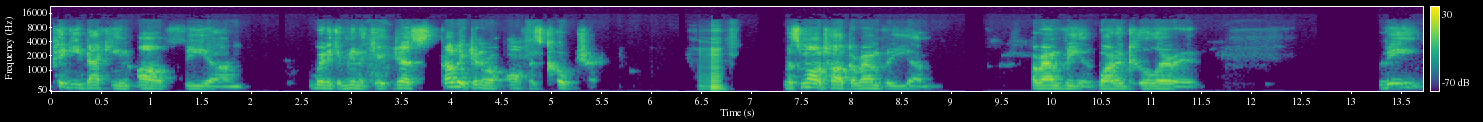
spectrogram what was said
piggybacking off the um, way to communicate, just probably general office culture. Mm-hmm. The small talk around the um, around the water cooler and the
